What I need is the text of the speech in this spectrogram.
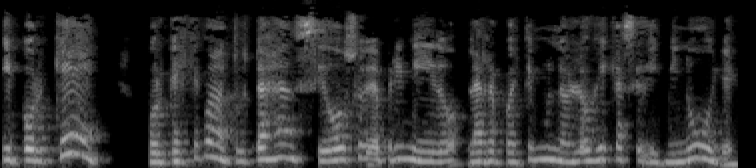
¿Y por qué? Porque es que cuando tú estás ansioso y deprimido, la respuesta inmunológica se disminuye.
